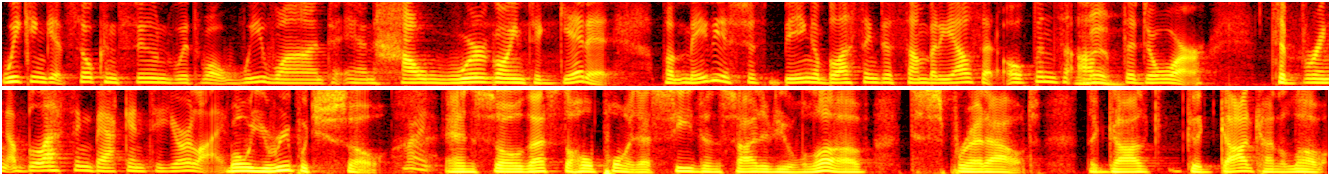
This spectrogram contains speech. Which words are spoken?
we can get so consumed with what we want and how we're going to get it. But maybe it's just being a blessing to somebody else that opens Amen. up the door to bring a blessing back into your life. Well, you reap what you sow. Right. And so that's the whole point. That seeds inside of you of love to spread out. The God, the God kind of love,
